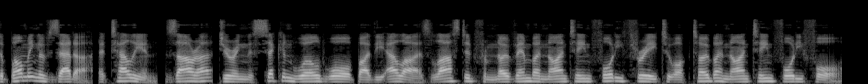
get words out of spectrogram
The bombing of Zadar Italian, Zara during the Second World War by the Allies lasted from November 1943 to October 1944.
